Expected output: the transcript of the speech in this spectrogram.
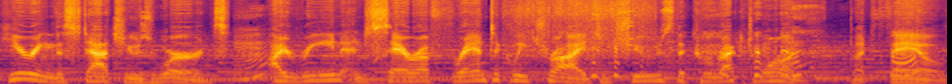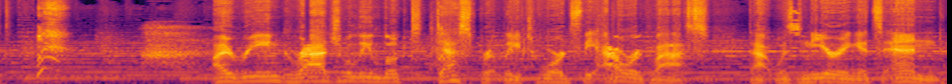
Hearing the statue's words, hmm? Irene and Sarah frantically tried to choose the correct one, but failed. Irene gradually looked desperately towards the hourglass that was nearing its end,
